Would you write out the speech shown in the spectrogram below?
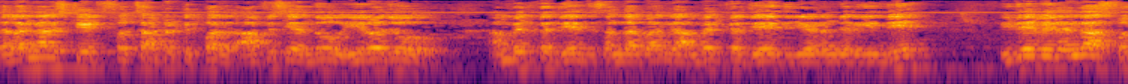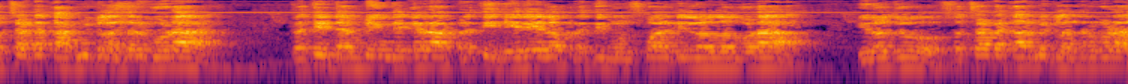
Telangana state Swachh auto tipper office ఎందు ఈ రోజు అంబేద్కర్ జయంతి సందర్భంగా అంబేద్కర్ జయంతి చేయడం జరిగింది. ఇదే విధంగా స్వచ్ఛాట కార్మికులందరూ కూడా ప్రతి డంపింగ్ దగ్గర ప్రతి ఏరియాలో ప్రతి మున్సిపాలిటీలలో కూడా ఈ రోజు కార్మికులందరూ కూడా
